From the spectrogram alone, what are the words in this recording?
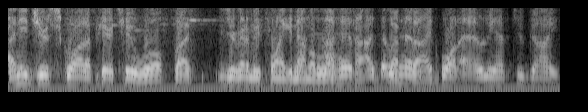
I need your squad up here too, Wolf. But you're gonna be flanking down the left, I, have, I don't left have side. a squad. I only have two guys.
